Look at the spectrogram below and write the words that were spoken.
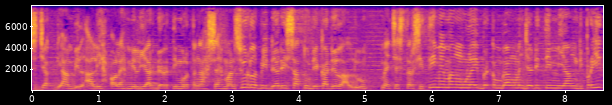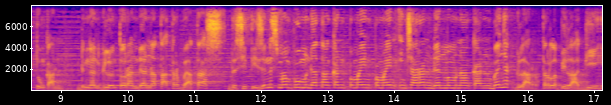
Sejak diambil alih oleh miliarder Timur Tengah Sheikh Mansur lebih dari satu dekade lalu, Manchester City memang mulai berkembang menjadi tim yang diperhitungkan. Dengan gelontoran dana tak terbatas, The Citizens mampu mendatangkan pemain-pemain incaran dan memenangkan banyak gelar. Terlebih lagi,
